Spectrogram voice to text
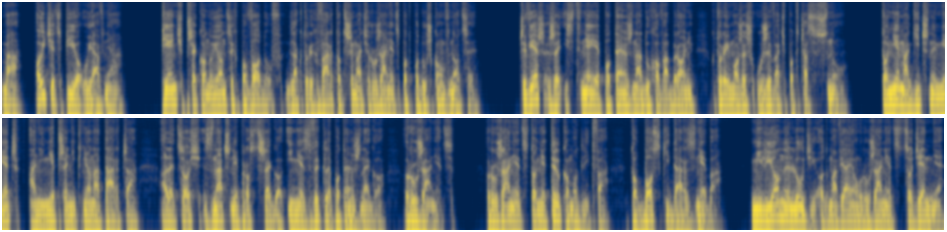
Ma. Ojciec Pio ujawnia pięć przekonujących powodów, dla których warto trzymać różaniec pod poduszką w nocy. Czy wiesz, że istnieje potężna duchowa broń, której możesz używać podczas snu? To nie magiczny miecz ani nieprzenikniona tarcza, ale coś znacznie prostszego i niezwykle potężnego różaniec. Różaniec to nie tylko modlitwa, to boski dar z nieba. Miliony ludzi odmawiają różaniec codziennie,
